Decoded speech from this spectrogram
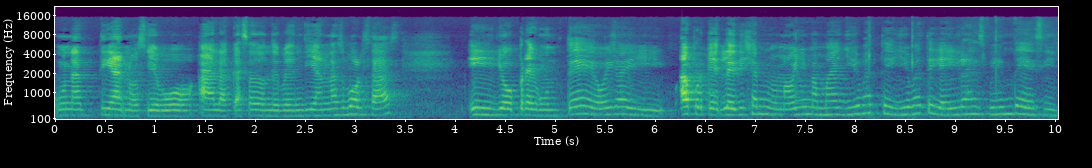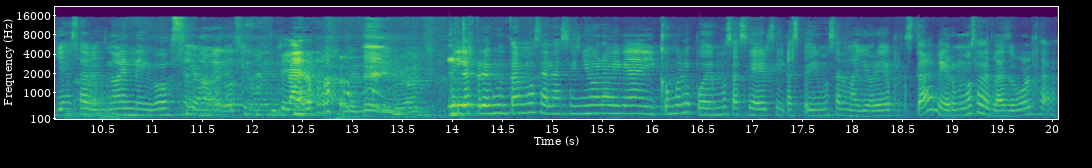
una tía nos llevó a la casa donde vendían las bolsas y yo pregunté, oiga, y... Ah, porque le dije a mi mamá, oye, mamá, llévate, llévate y ahí las vendes y ya sabes, ¿no? El negocio. Echando negocio, güey. Claro. Y le preguntamos a la señora, oiga, ¿y cómo le podemos hacer si las pedimos al mayoreo? Porque estaban hermosas las bolsas.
